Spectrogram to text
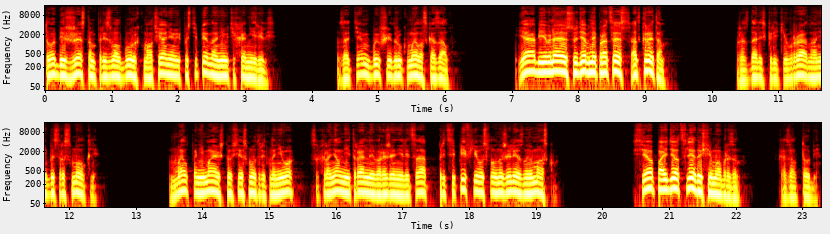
Тоби жестом призвал бурых к молчанию, и постепенно они утихомирились. Затем бывший друг Мэла сказал, «Я объявляю судебный процесс открытым!» Раздались крики «Ура!», но они быстро смолкли. Мэл, понимая, что все смотрят на него, сохранял нейтральное выражение лица, прицепив его словно железную маску. «Все пойдет следующим образом», — сказал Тоби.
